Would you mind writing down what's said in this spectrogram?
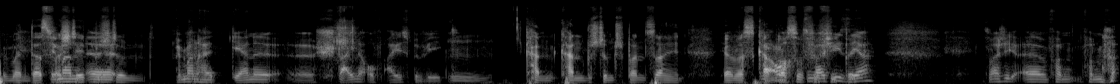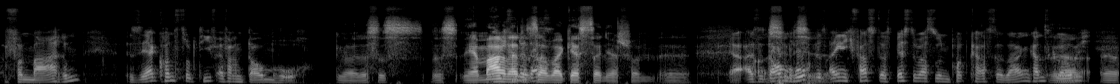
Wenn man das Wenn man, versteht, äh, bestimmt. Wenn man halt gerne äh, Steine auf Eis bewegt. Mhm. Kann, kann bestimmt spannend sein. Ja, was kann Aber noch so für Feedback? sehr, zum Beispiel äh, von, von, von Maren, sehr konstruktiv einfach einen Daumen hoch. Ja, das ist. Das, ja, Maren Ich hat es aber gestern ja schon. Äh, Ja, also das Daumen hoch äh, ist eigentlich fast das Beste, was so ein Podcaster sagen kannst, ja, glaube ich. ja,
